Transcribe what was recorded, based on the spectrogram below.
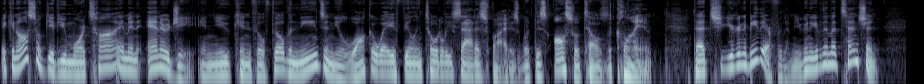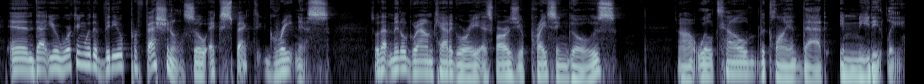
It can also give you more time and energy, and you can fulfill the needs, and you'll walk away feeling totally satisfied, is what this also tells the client. That you're going to be there for them, you're going to give them attention, and that you're working with a video professional, so expect greatness. So, that middle ground category, as far as your pricing goes, uh, will tell the client that immediately.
